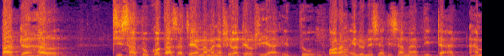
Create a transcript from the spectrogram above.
padahal di satu kota saja yang namanya Philadelphia itu orang Indonesia di sana tidak ada,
